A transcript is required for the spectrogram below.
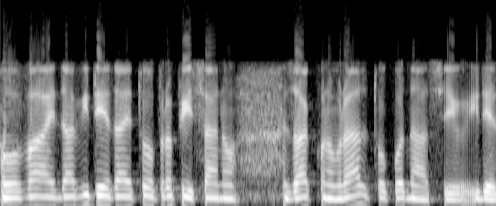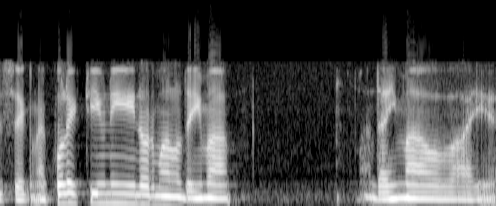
Ovaj, da vide da je to propisano zakonom radu, to kod nas ide se na kolektivni i normalno da ima da ima ovaj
